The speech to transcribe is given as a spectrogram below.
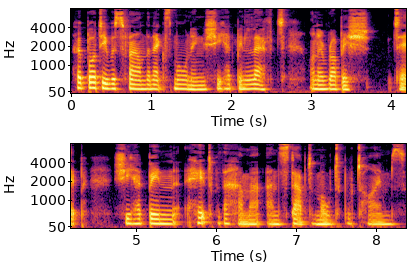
Her body was found the next morning. She had been left on a rubbish tip. She had been hit with a hammer and stabbed multiple times.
